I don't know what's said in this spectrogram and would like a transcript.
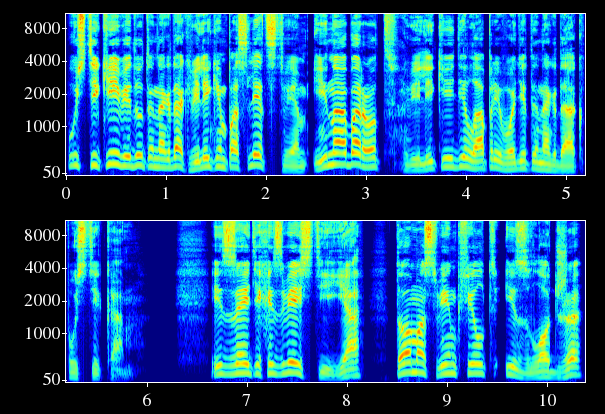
Пустяки ведут иногда к великим последствиям, и наоборот, великие дела приводят иногда к пустякам. Из-за этих известий я, Томас Вингфилд из Лоджа,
